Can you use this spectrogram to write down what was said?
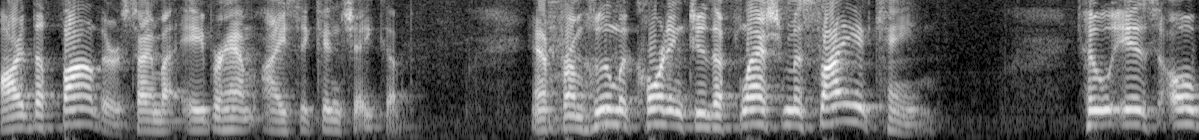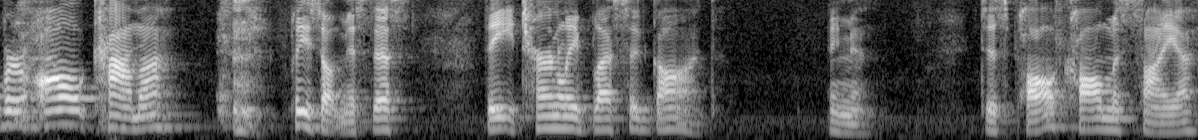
are the fathers, talking about Abraham, Isaac, and Jacob, and from whom, according to the flesh, Messiah came, who is over all, comma, please don't miss this, the eternally blessed God. Amen. Does Paul call Messiah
